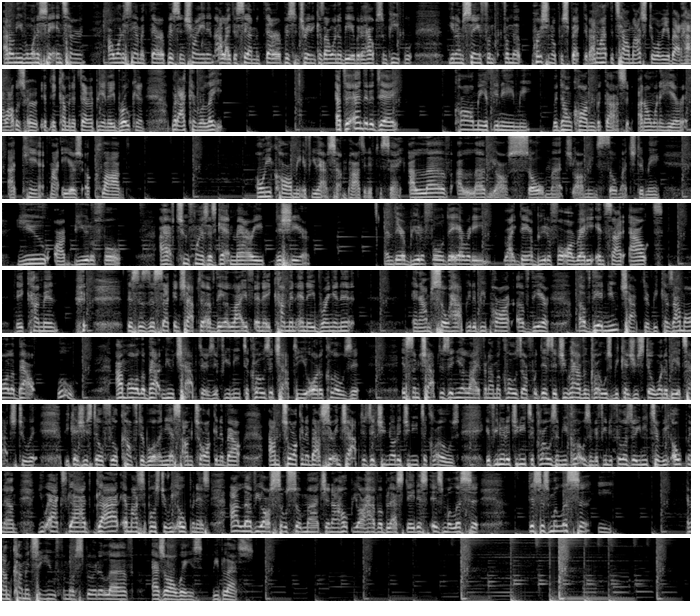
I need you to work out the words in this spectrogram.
I don't even want to say intern. I want to say I'm a therapist in training. I like to say I'm a therapist in training because I want to be able to help some people. You know what I'm saying? From from a personal perspective. I don't have to tell my story about how I was hurt if they come into therapy and they broken, but I can relate. At the end of the day, call me if you need me, but don't call me with gossip. I don't want to hear it. I can't. My ears are clogged. Only call me if you have something positive to say. I love, I love y'all so much. Y'all mean so much to me. You are beautiful. I have two friends that's getting married this year. And they're beautiful. They already like they are beautiful already inside out. They come in. this is the second chapter of their life, and they come in and they bringing it. And I'm so happy to be part of their of their new chapter because I'm all about ooh, I'm all about new chapters. If you need to close a chapter, you ought to close it. It's some chapters in your life, and I'm gonna close off with this that you haven't closed because you still want to be attached to it, because you still feel comfortable. And yes, I'm talking about I'm talking about certain chapters that you know that you need to close. If you know that you need to close them, you close them. If you feel as though you need to reopen them, you ask God, God, am I supposed to reopen this? I love y'all so so much, and I hope y'all have a blessed day. This is Melissa. This is Melissa E. And I'm coming to you from a spirit of love. As always, be blessed.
